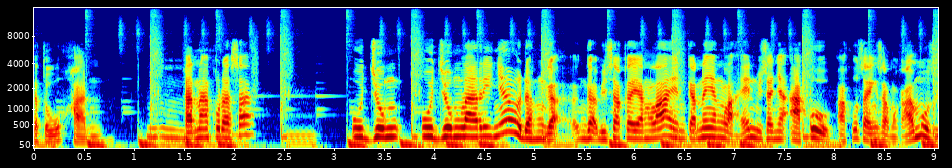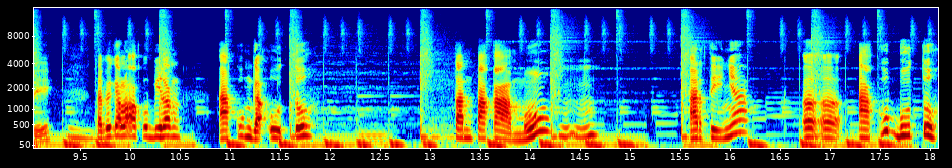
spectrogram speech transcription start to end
ke Tuhan Mm-mm. karena aku rasa ujung ujung larinya udah nggak nggak bisa ke yang lain. Karena yang lain misalnya aku aku sayang sama kamu sih. Mm. tapi kalau aku bilang aku nggak utuh tanpa kamu Mm-mm. artinya eh, eh, aku butuh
